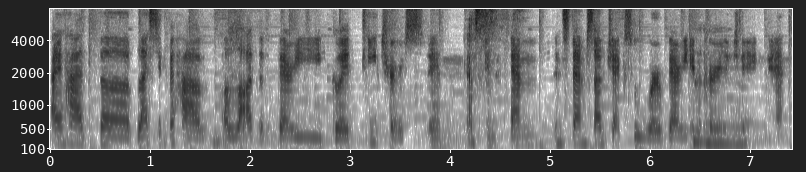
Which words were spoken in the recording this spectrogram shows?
I had the blessing to have a lot of very good teachers in yes. in STEM in STEM subjects who were very mm-hmm. encouraging mm-hmm. and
